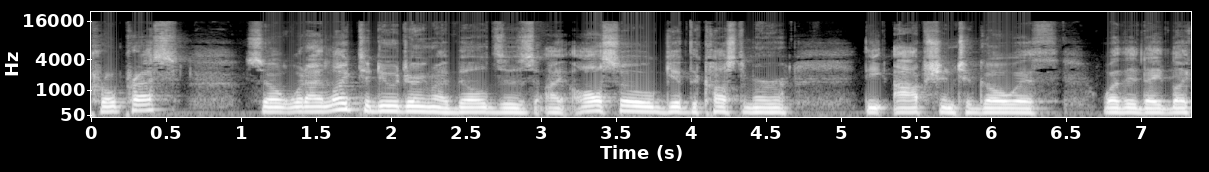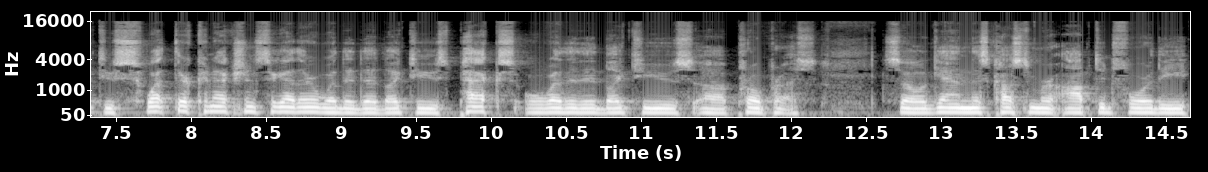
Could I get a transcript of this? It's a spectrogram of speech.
ProPress. So what I like to do during my builds is I also give the customer the option to go with whether they'd like to sweat their connections together, whether they'd like to use PEX, or whether they'd like to use uh, ProPress. So again, this customer opted for the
